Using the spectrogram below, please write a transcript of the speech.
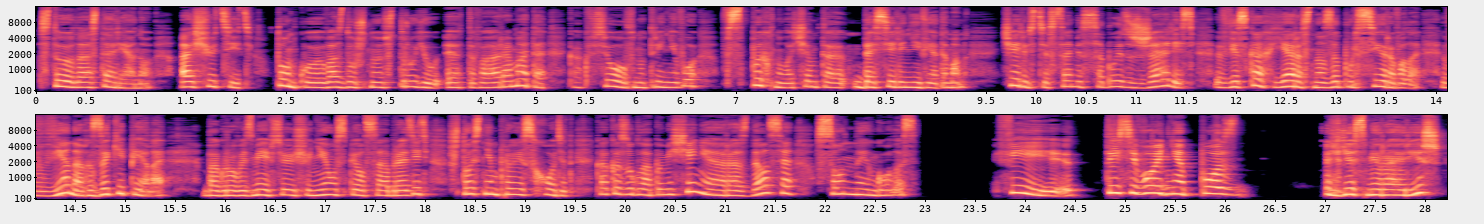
Стоило Астариану ощутить тонкую воздушную струю этого аромата, как все внутри него вспыхнуло чем-то доселе неведомым – Челюсти сами с собой сжались, в висках яростно запульсировало, в венах закипело. Багровый змей все еще не успел сообразить, что с ним происходит, как из угла помещения раздался сонный голос. «Фи, ты сегодня поз...» «Льес Мирайриш?»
